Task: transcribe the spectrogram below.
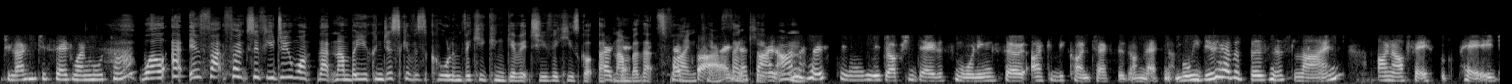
Would you like me to say it one more time? Well, uh, in fact, folks, if you do want that number, you can just give us a call and Vicky can give it to you. Vicky's got that Okay, number. That's fine, That's fine. Kim. Thank that's you. fine. Mm. I'm hosting the adoption day this morning, so I can be contacted on that number. We do have a business line on our Facebook page,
